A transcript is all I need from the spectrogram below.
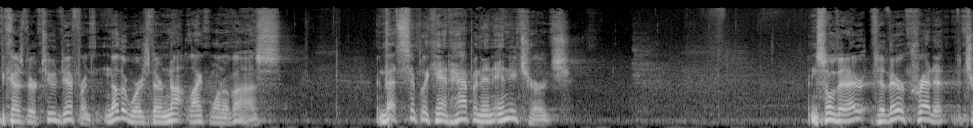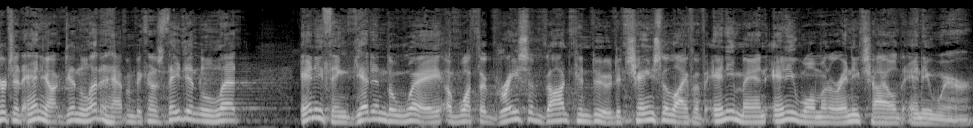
because they're too different. In other words, they're not like one of us. And that simply can't happen in any church. And so, to their credit, the church at Antioch didn't let it happen because they didn't let anything get in the way of what the grace of God can do to change the life of any man, any woman, or any child anywhere.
